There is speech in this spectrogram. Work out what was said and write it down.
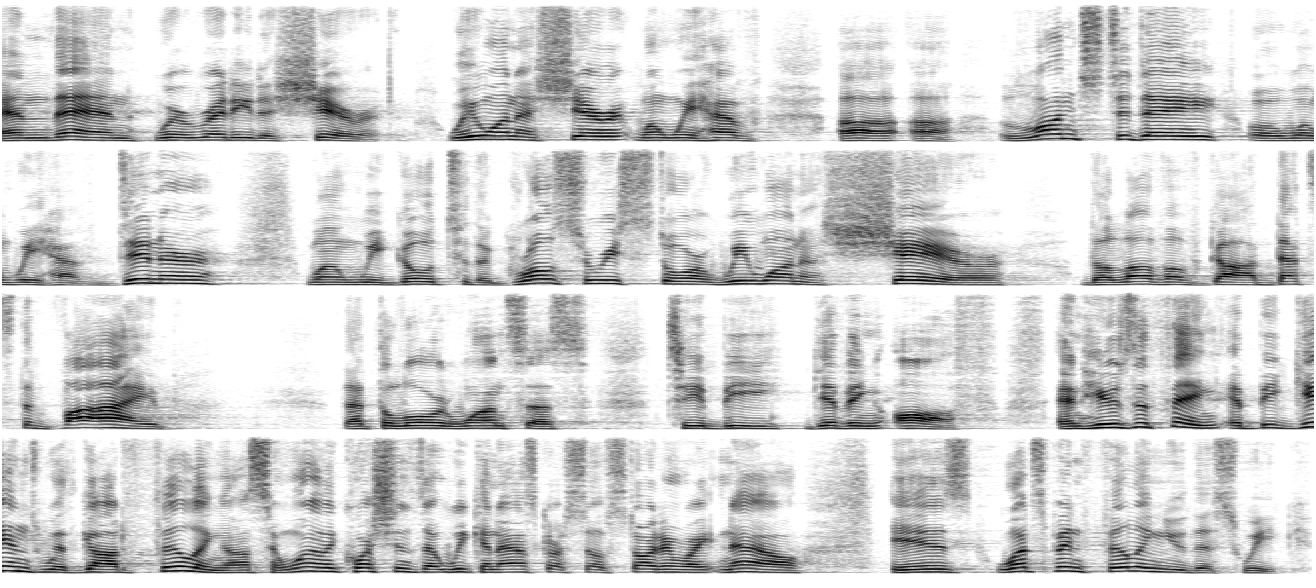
and then we're ready to share it. We wanna share it when we have uh, uh, lunch today or when we have dinner, when we go to the grocery store. We wanna share the love of God. That's the vibe that the Lord wants us to be giving off. And here's the thing it begins with God filling us. And one of the questions that we can ask ourselves starting right now is what's been filling you this week?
